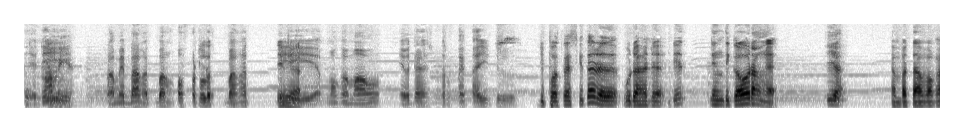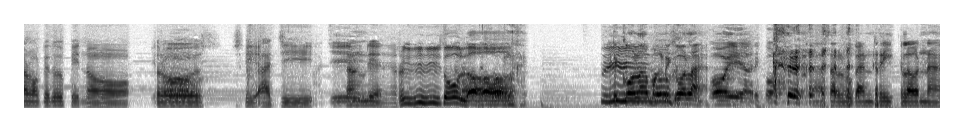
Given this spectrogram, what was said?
Jadi Rame rame, ya? banget bang, overload banget. Jadi mau gak mau ya udah survive aja dulu. Di podcast kita udah udah ada dia yang tiga orang ya? Iya. Yang pertama kan waktu itu Pino, Pino. terus si Aji, Aji. yang dia nih, Rizola. Ricola bang Ricola Oh iya, Riko. Asal bukan Riklona.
